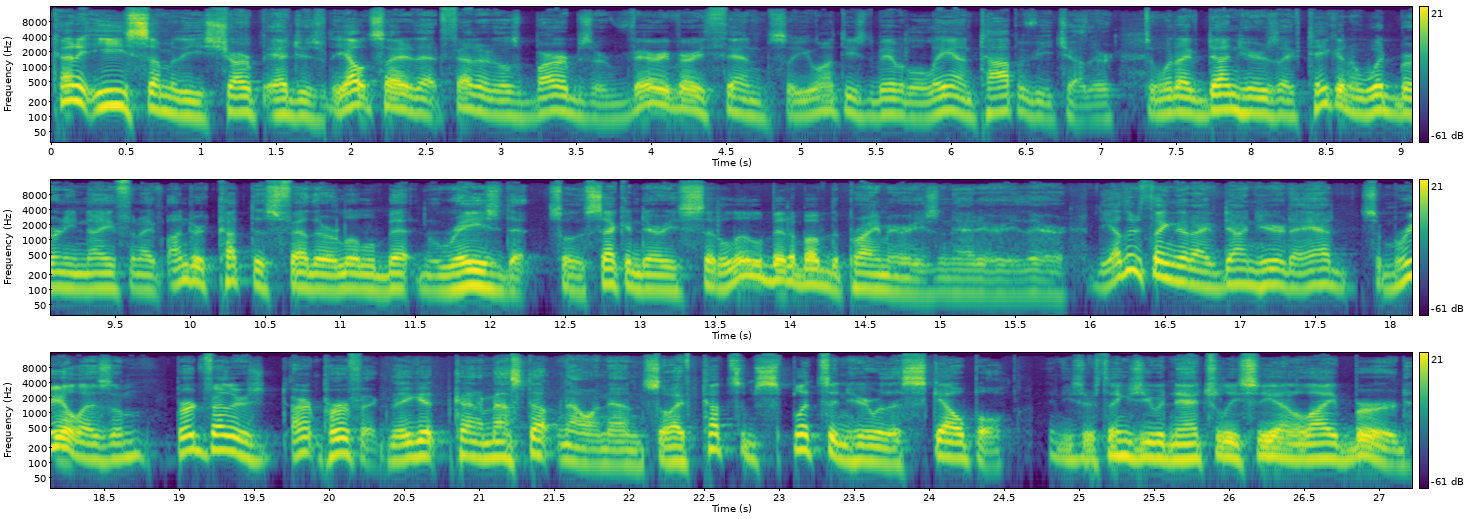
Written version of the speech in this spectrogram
kind of ease some of these sharp edges. The outside of that feather, those barbs are very, very thin, so you want these to be able to lay on top of each other. So what I've done here is I've taken a wood burning knife and I've undercut this feather a little bit and raised it so the secondaries sit a little bit above the primaries in that area there. The other thing that I've done here to add some realism, bird feathers aren't perfect. They get kind of messed up now and then. So I've cut some splits in here with a scalpel. And these are things you would naturally see on a live bird.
